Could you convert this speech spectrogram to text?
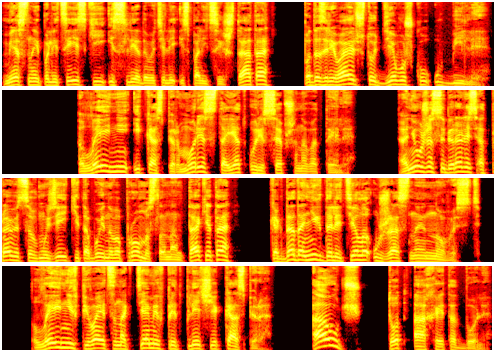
Местные полицейские и следователи из полиции штата подозревают, что девушку убили. Лейни и Каспер Моррис стоят у ресепшена в отеле. Они уже собирались отправиться в музей китобойного промысла Нантакета, когда до них долетела ужасная новость. Лейни впивается ногтями в предплечье Каспера. «Ауч!» – тот ахает от боли.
